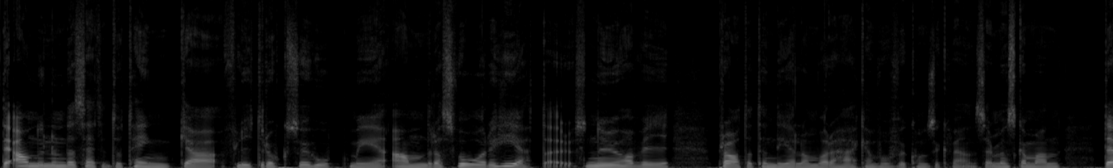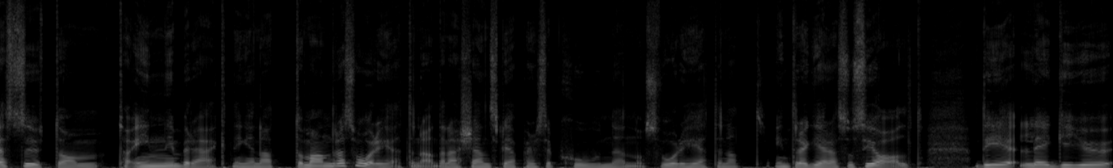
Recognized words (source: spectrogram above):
det annorlunda sättet att tänka flyter också ihop med andra svårigheter. Så nu har vi pratat en del om vad det här kan få för konsekvenser. Men ska man dessutom ta in i beräkningen att de andra svårigheterna, den här känsliga perceptionen och svårigheten att interagera socialt, det lägger ju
